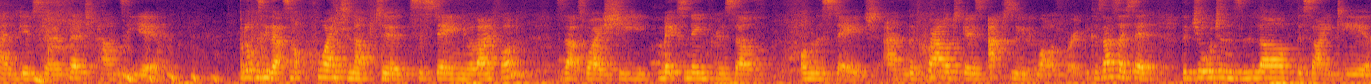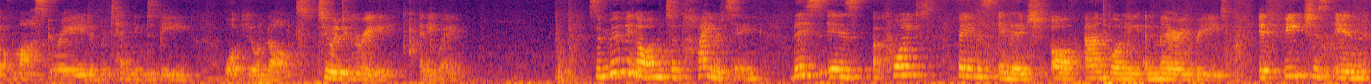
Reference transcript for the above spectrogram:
and gives her £30 a year. But obviously, that's not quite enough to sustain your life on, so that's why she makes a name for herself on the stage, and the crowd goes absolutely wild for it because, as I said, the Georgians love this idea of masquerade and pretending to be what you're not, to a degree, anyway. So, moving on to pirating, this is a quite famous image of Anne Bonny and Mary Read. It features in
